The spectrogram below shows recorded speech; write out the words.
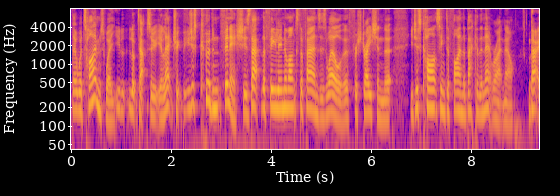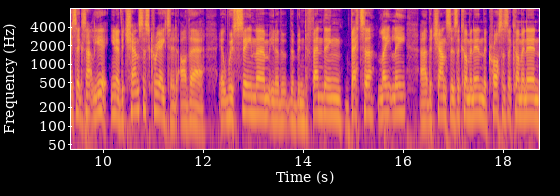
there were times where you looked absolutely electric, but you just couldn't finish. Is that the feeling amongst the fans as well? The frustration that you just can't seem to find the back of the net right now? That is exactly it. You know, the chances created are there. Uh, we've seen them, you know, they've been defending better lately. Uh, the chances are coming in, the crosses are coming in,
